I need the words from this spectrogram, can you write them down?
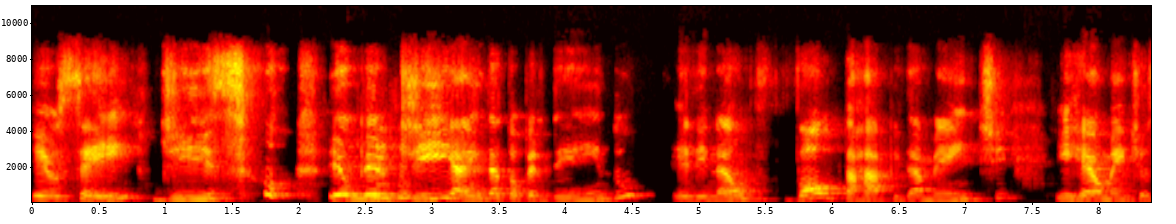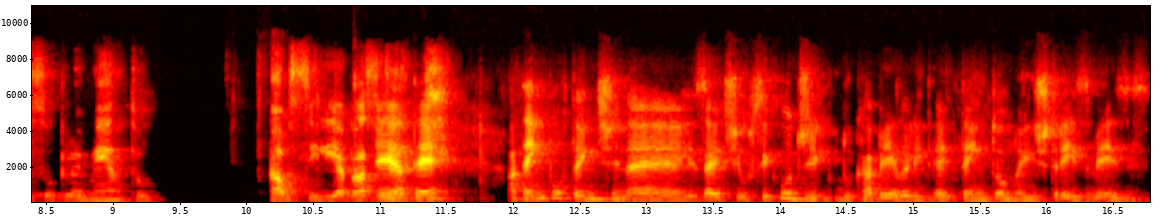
eu sei disso, eu perdi, ainda estou perdendo, ele não volta rapidamente e realmente o suplemento auxilia É bastante. até, até importante, né, Elisete? O ciclo de- do cabelo, ele, ele tem em torno de três meses.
